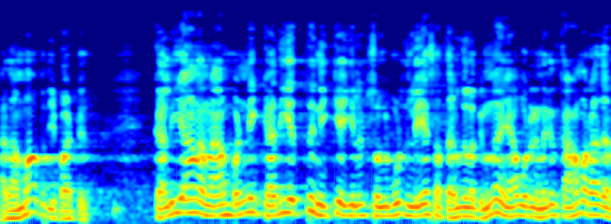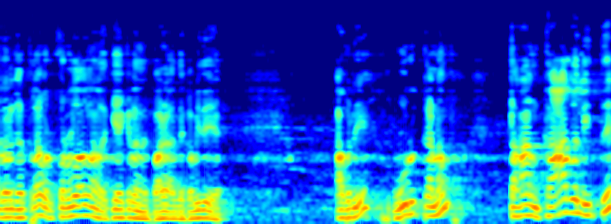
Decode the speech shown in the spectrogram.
அது அம்மாவை பற்றிய பாட்டு. கல்யாணம் நாம் பண்ணி கதியத்து நிக்கையிலன்னு சொல்லும்போது லேசாக தழுதலுக்கு இன்னும் ஞாபகம் எனக்கு காமராஜர் அரங்கத்தில் அவர் குரலால் நான் அதை கேட்குறேன் அந்த அந்த கவிதையை. அவர் ஒரு கணம் தான் காதலித்து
